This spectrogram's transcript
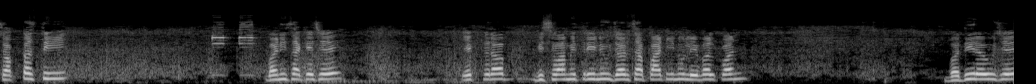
ચોક્કસથી બની શકે છે. એક તરફ વિશ્વામિત્રીનું જળ સપાટીનું લેવલ પણ વધી રહ્યું છે.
